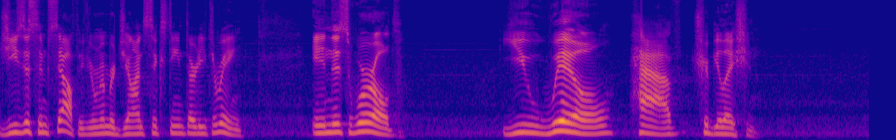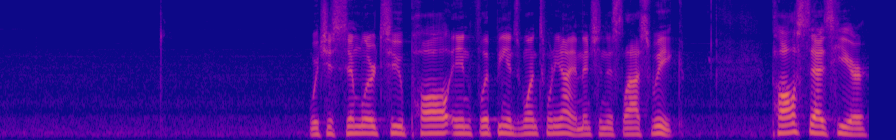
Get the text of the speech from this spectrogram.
Jesus himself, if you remember John 16 33, in this world, you will have tribulation. Which is similar to Paul in Philippians 1:29. I mentioned this last week. Paul says here,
